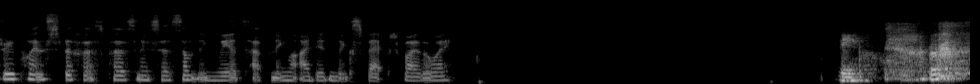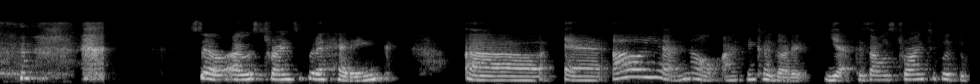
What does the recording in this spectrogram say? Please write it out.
Three points to the first person who says something weird's happening that I didn't expect, by the way. Me. so I was trying to put a heading. Uh, and oh yeah, no, I think I got it. Yeah, because I was trying to put the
